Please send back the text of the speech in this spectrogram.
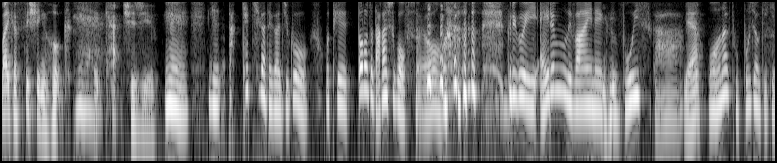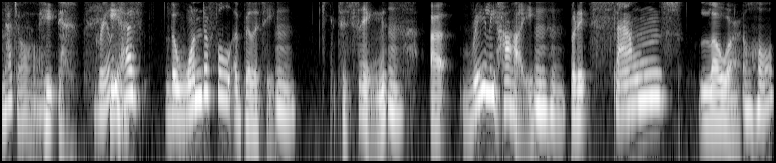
like a fishing hook. Yeah. It catches you. 예, 이게 딱 캐치가 돼가지고 어떻게 떨어져 나갈 수가 없어요. 그리고 이 에이름 리바인의 그 보이스가 Yeah. 워낙 독보적이긴 하죠. He Really? he has the wonderful ability to sing uh, really high, but it sounds lower. 어허.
